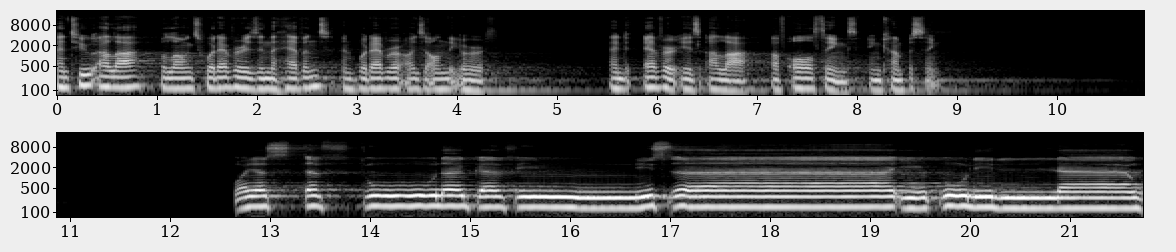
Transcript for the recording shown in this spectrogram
and to Allah belongs whatever is in the heavens and whatever is on the earth And ever is Allah of all things encompassing. ويستفتونك في النساء قل الله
